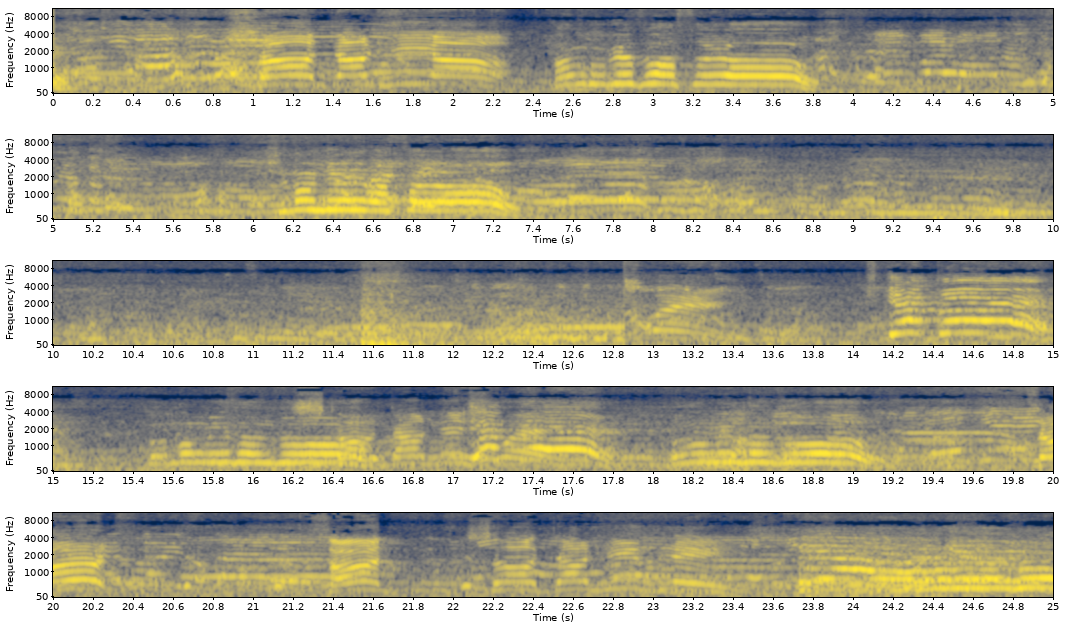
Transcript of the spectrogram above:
Here. 한국에서 왔어요! 신혼여행 왔어요! 손흥민 선수! Son down this way. 스케이트! 손흥민 선수! Down here, please. 손흥민 선수!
